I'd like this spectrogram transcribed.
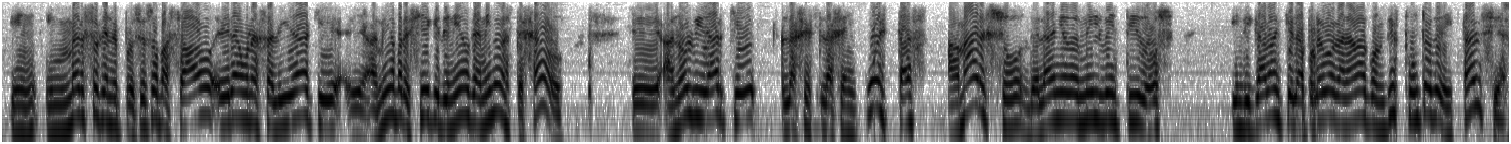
inmersos en el proceso pasado era una salida que eh, a mí me parecía que tenía un camino despejado. a no olvidar que las, las encuestas a marzo del año 2022 indicaban que la prueba ganaba con 10 puntos de distancia.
